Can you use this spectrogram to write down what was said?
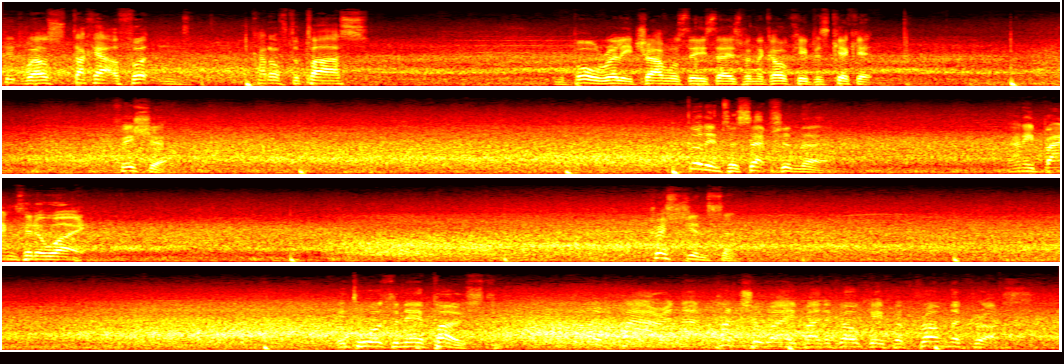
Did well, stuck out a foot and cut off the pass. The ball really travels these days when the goalkeepers kick it. Fischer. Good interception there. And he bangs it away. Christensen. In towards the near post. Good power in that punch away by the goalkeeper from the cross.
